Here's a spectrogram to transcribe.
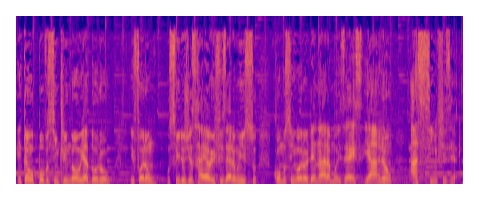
Então o povo se inclinou e adorou. E foram os filhos de Israel e fizeram isso, como o Senhor ordenara a Moisés e a Arão. Assim fizeram.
